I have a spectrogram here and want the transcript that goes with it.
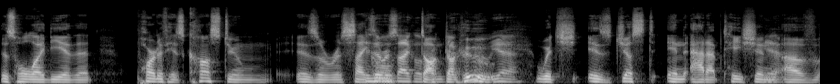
this whole idea that part of his costume is a recycled, Is a recycled Doctor, Doctor Who, Who, yeah. which is just an adaptation Yeah. of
